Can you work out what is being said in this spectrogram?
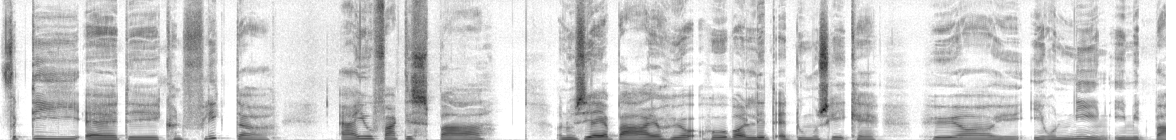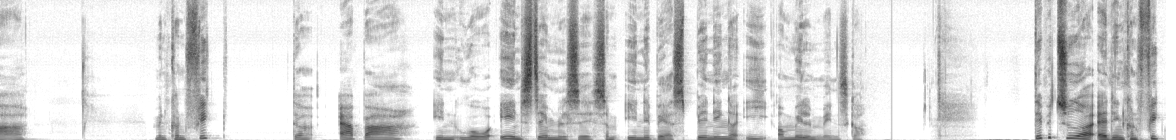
Fordi at øh, konflikter er jo faktisk bare, og nu siger jeg bare, jeg hører, håber lidt, at du måske kan høre øh, ironien i mit bare. Men konflikt der er bare en uoverensstemmelse, som indebærer spændinger i og mellem mennesker. Det betyder, at en konflikt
